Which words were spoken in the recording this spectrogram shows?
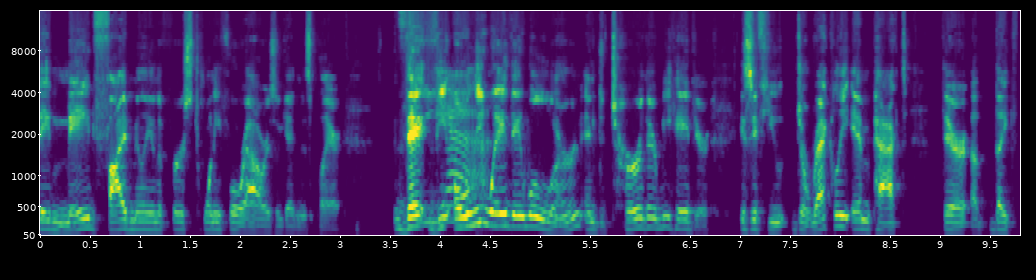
they made five million the first 24 hours of getting this player. They the only way they will learn and deter their behavior is if you directly impact their uh, like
